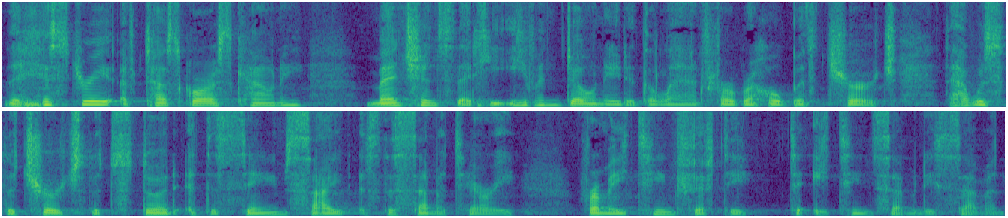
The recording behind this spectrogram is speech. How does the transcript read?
The history of Tuscarawas County mentions that he even donated the land for Rehoboth Church. That was the church that stood at the same site as the cemetery from 1850 to 1877.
